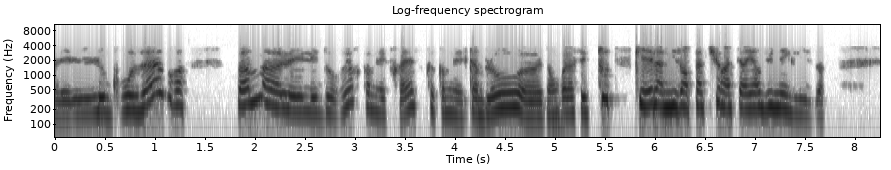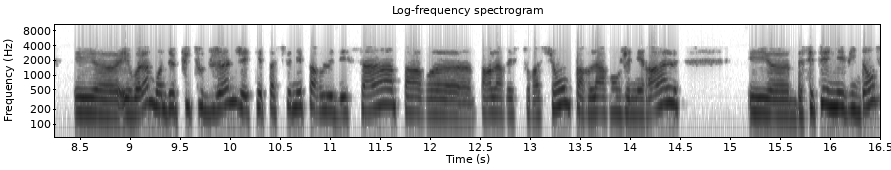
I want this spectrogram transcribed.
les, le gros œuvre comme euh, les, les, dorures comme les fresques comme les tableaux euh, donc voilà c'est tout ce qui est la mise en peinture intérieure d'une église. Et, et, voilà moi depuis toute jeune j'ai été passionnée par le dessin par par la restauration par l'art en général et bah, c'était une évidence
